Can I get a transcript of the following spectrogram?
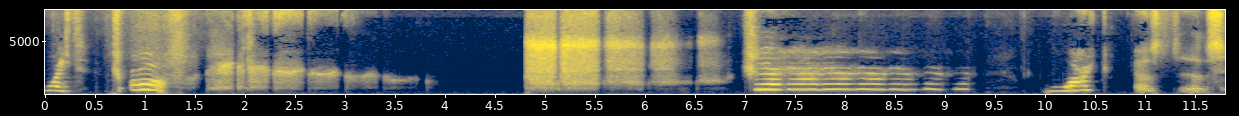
Wait, oh. What is this?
